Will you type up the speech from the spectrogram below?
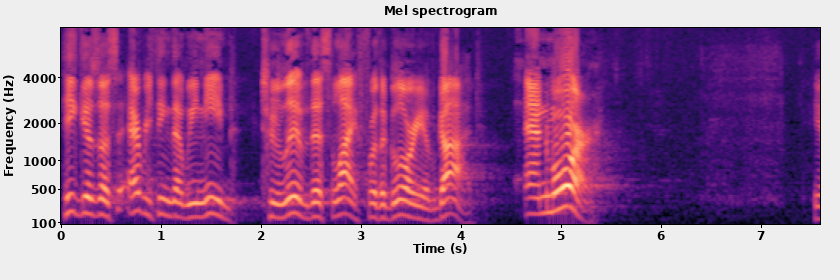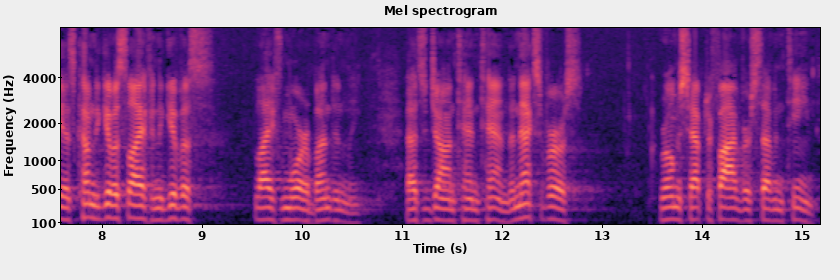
He gives us everything that we need to live this life for the glory of God and more. He has come to give us life and to give us life more abundantly. That's John 10:10. 10, 10. The next verse, Romans chapter 5 verse 17.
